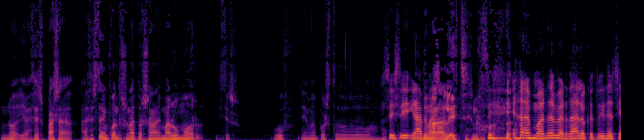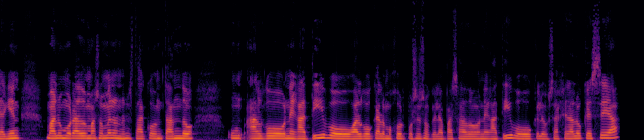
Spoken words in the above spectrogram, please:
no, y a veces pasa, a veces te encuentras una persona de mal humor y dices, uff, ya me he puesto Sí, sí, y de mala leche, ¿no? Sí, además de verdad, lo que tú dices, si alguien malhumorado más o menos nos está contando un, algo negativo o algo que a lo mejor, pues eso, que le ha pasado negativo o que lo exagera lo que sea,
